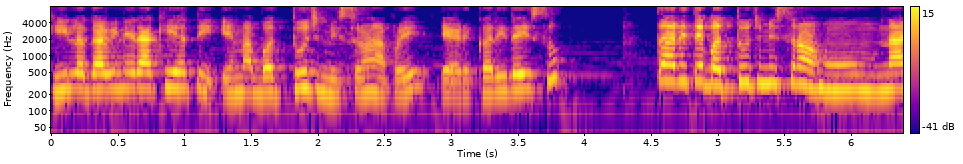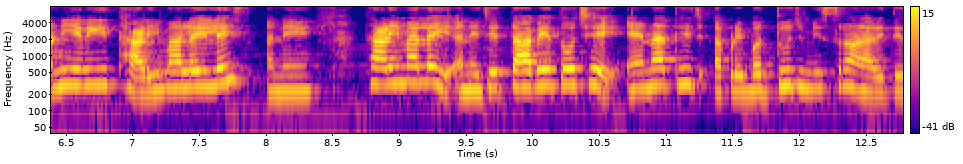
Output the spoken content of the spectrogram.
ઘી લગાવીને રાખી હતી. એમાં બધું જ મિશ્રણ આપણે એડ કરી દઈશું. તો આ રીતે બધું જ મિશ્રણ હું નાની એવી થાળીમાં લઈ લઈશ અને થાળીમાં લઈ અને જે તાવેતો છે, એનાથી જ આપણે બધું જ મિશ્રણ આ રીતે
